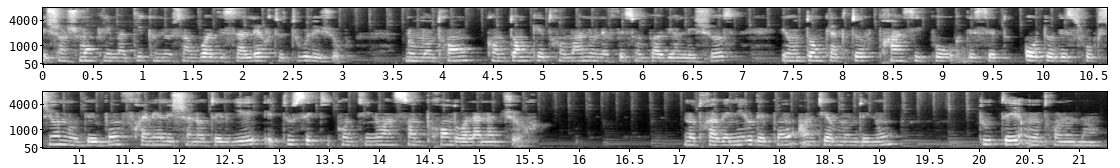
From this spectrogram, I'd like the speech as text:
Les changements climatiques nous envoient des alertes tous les jours nous montrons qu'en tant qu'être humain, nous ne faisons pas bien les choses et en tant qu'acteurs principaux de cette autodestruction, nous devons freiner les chaînes hôteliers et tout ce qui continue à s'en prendre à la nature. Notre avenir dépend entièrement de nous. Tout est entre nos mains.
